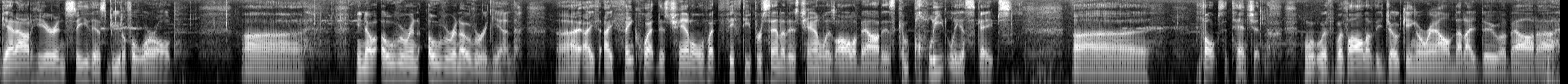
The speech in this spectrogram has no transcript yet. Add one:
Get out here and see this beautiful world. Uh, you know, over and over and over again. Uh, I, I think what this channel, what 50% of this channel is all about is completely escapes. Uh, folks' attention with with all of the joking around that I do about uh,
